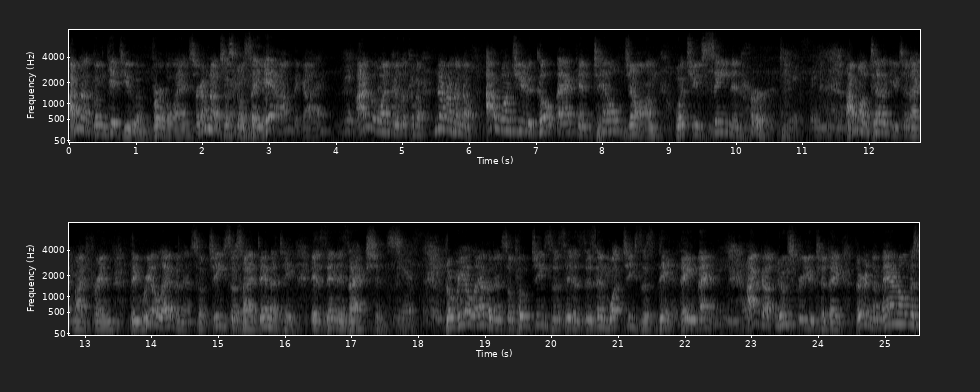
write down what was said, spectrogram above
I'm not going to give you a verbal answer. I'm not just going to say, yeah, I'm the guy. I'm the one you're looking for. No, no, no, no. I want you to go back and tell John what you've seen and heard. Yes, amen. I'm going to tell you tonight, my friend, the real evidence of Jesus' identity is in his actions. Yes, The real evidence of who Jesus is is in what Jesus did. Amen. I've got news for you today. There isn't a man on this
